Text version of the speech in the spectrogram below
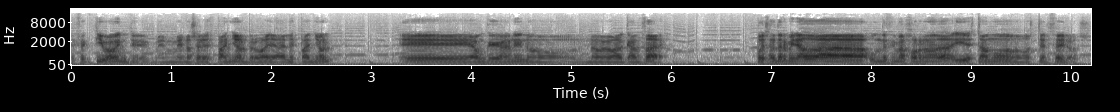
Efectivamente, menos el español, pero vaya, el español, eh, aunque gane, no, no me va a alcanzar. Pues ha terminado la undécima jornada y estamos terceros.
